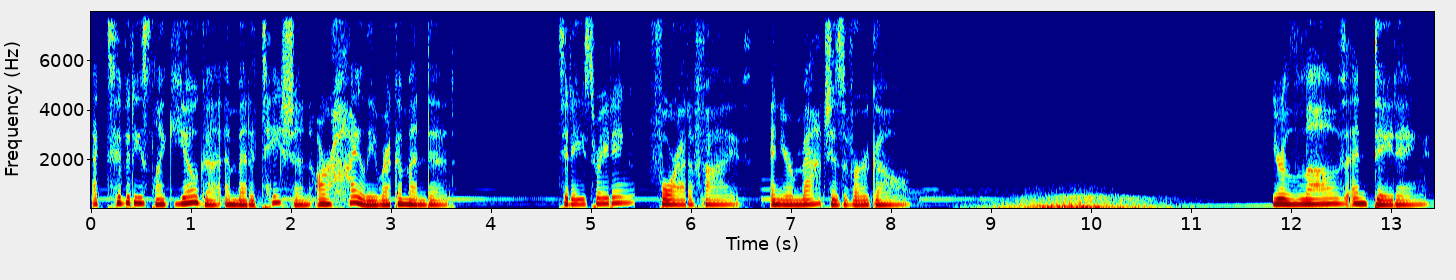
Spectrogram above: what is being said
Activities like yoga and meditation are highly recommended. Today's rating 4 out of 5, and your match is Virgo. Your love and dating.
